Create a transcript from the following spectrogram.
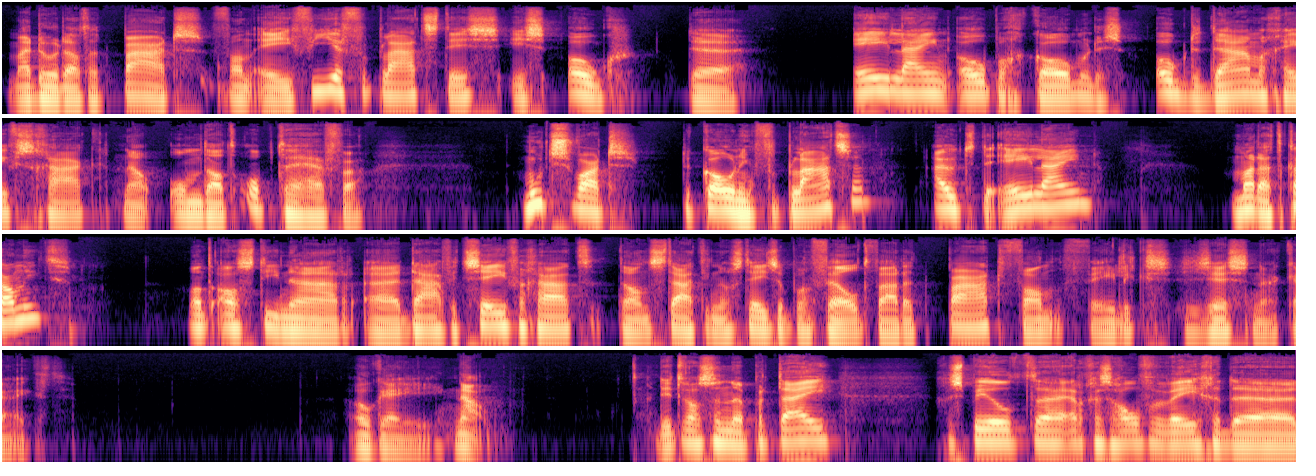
Maar doordat het paard van E4 verplaatst is, is ook de E-lijn opengekomen. Dus ook de dame geeft schaak. Nou, om dat op te heffen, moet zwart de koning verplaatsen uit de E-lijn. Maar dat kan niet. Want als die naar uh, David 7 gaat, dan staat hij nog steeds op een veld waar het paard van Felix 6 naar kijkt. Oké, nou. Dit was een uh, partij gespeeld uh, ergens halverwege de,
